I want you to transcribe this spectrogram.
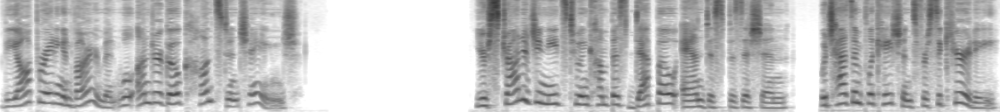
The operating environment will undergo constant change. Your strategy needs to encompass depot and disposition, which has implications for security,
